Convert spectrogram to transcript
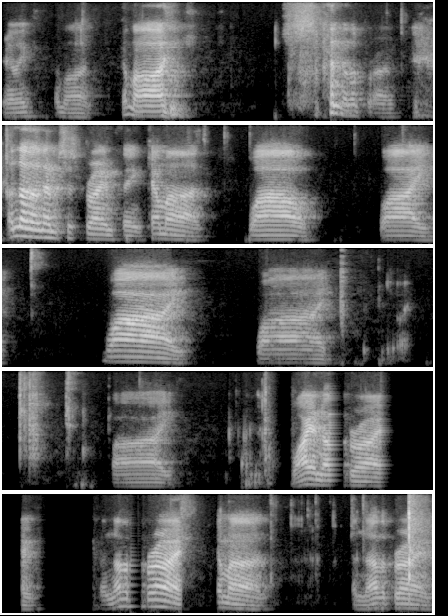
Really? Come on. Come on. Another prime. Another Nemesis Prime thing. Come on. Wow. Why? Why? Why? Anyway. Why? Why another prime? Another prime. Come on. Another prime.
